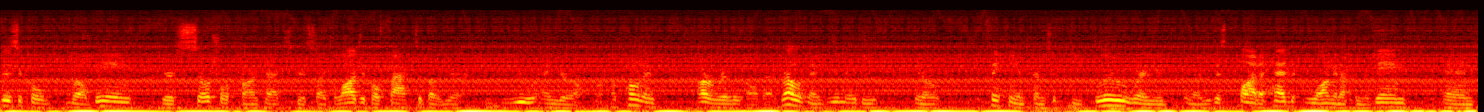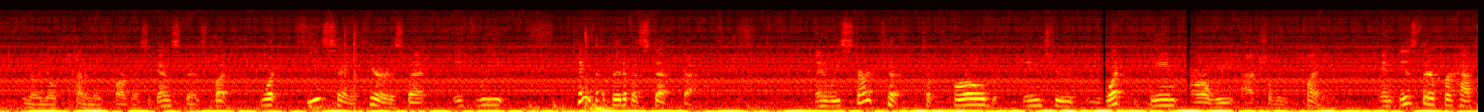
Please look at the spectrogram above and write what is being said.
physical well-being your social context, your psychological facts about your you and your opponent are really all that relevant. You may be, you know, thinking in terms of deep blue, where you you know you just plot ahead long enough in the game, and you know you'll kind of make progress against this. But what he's saying here is that if we take a bit of a step back and we start to, to probe into what game are we actually playing and is there perhaps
